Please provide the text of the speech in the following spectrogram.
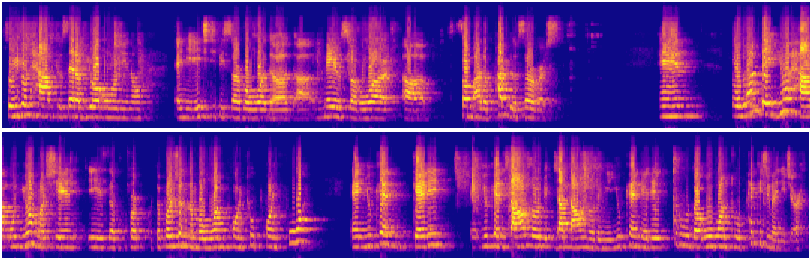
So you don't have to set up your own, you know, any HTTP server or the uh, mail server or uh, some other popular servers. And the one that you have on your machine is the, the version number 1.2.4 and you can get it, you can download it, not downloading it, you can get it through the Ubuntu package manager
